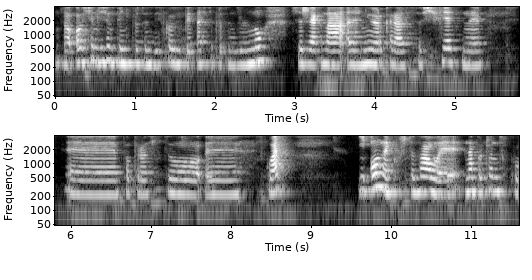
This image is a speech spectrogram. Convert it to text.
no, 85% wiskozy, 15% lnu. Myślę, że jak na e, New Yorkera jest to świetny po prostu skład. I one kosztowały na początku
